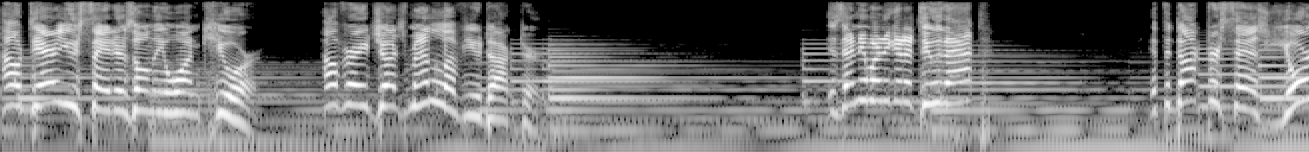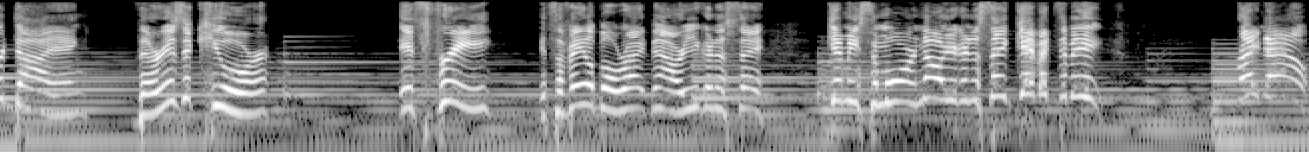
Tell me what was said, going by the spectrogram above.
How dare you say there's only one cure? How very judgmental of you, doctor. Is anybody going to do that? If the doctor says you're dying, there is a cure, it's free, it's available right now, are you going to say, Give me some more? No, you're going to say, Give it to me right now.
